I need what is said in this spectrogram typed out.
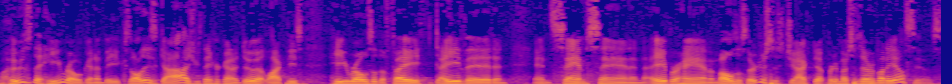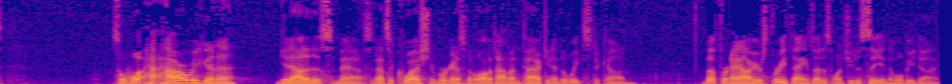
well, who's the hero going to be? Because all these guys you think are going to do it, like these heroes of the faith, David and, and Samson and Abraham and Moses, they're just as jacked up pretty much as everybody else is. So what, how, how are we going to get out of this mess? And that's a question we're going to spend a lot of time unpacking in the weeks to come. But for now, here's three things I just want you to see and then we'll be done.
